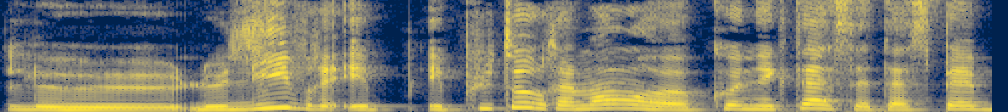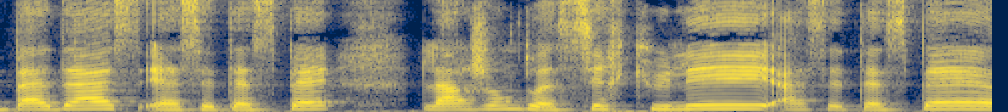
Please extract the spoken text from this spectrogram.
le, livre est, plutôt vraiment euh, connecté à cet aspect badass et à cet aspect l'argent doit circuler, à cet aspect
